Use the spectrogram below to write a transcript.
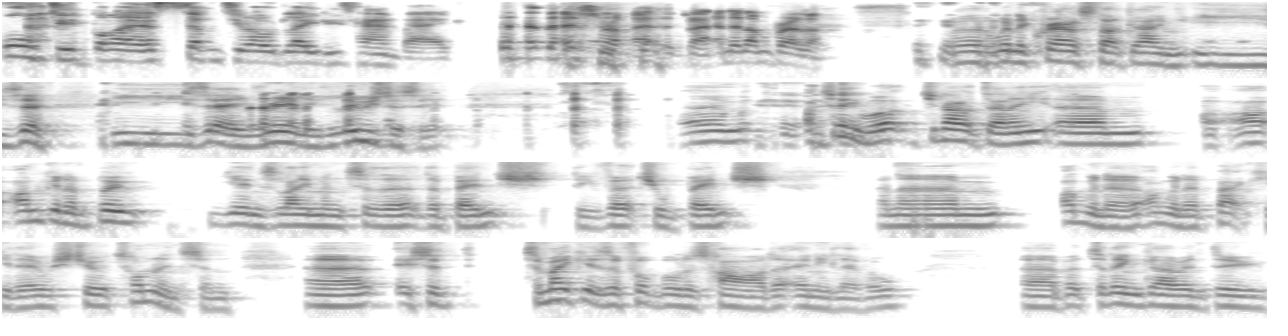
Uh, by a seventy-year-old lady's handbag. that's right. That's right, and an umbrella. Well, when the crowd start going easy, easy, really loses it. Um, I'll tell you what. Do you know what, Danny? Um, I, am going to boot Jens Lehmann to the, the bench, the virtual bench, and um, I'm going to I'm going to back you there with Stuart Tomlinson. Uh, it's a to make it as a footballer is hard at any level, uh, but to then go and do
